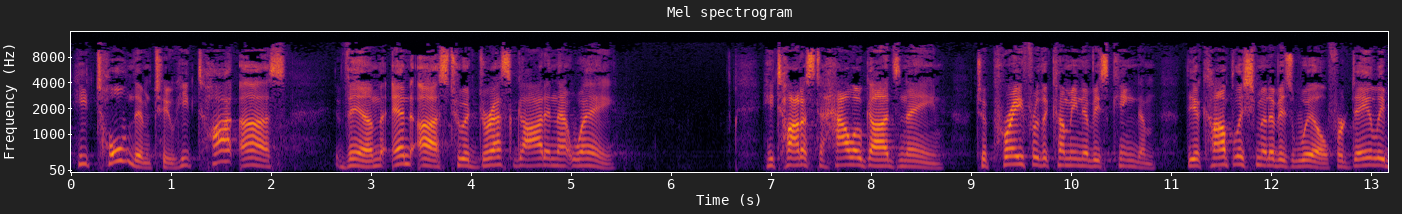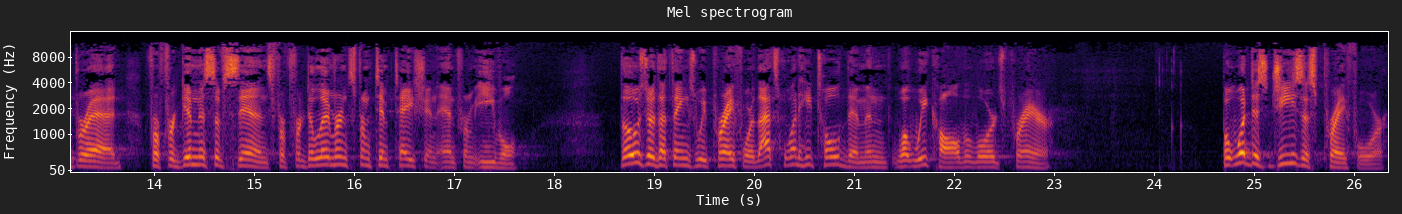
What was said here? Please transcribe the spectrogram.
he told them to. He taught us, them, and us to address God in that way. He taught us to hallow God's name, to pray for the coming of his kingdom, the accomplishment of his will, for daily bread, for forgiveness of sins, for, for deliverance from temptation and from evil. Those are the things we pray for. That's what he told them in what we call the Lord's Prayer. But what does Jesus pray for?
